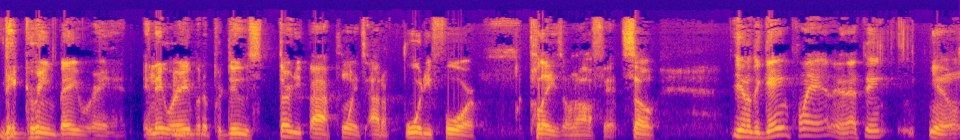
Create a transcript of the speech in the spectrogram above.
that Green Bay ran, and they were mm-hmm. able to produce 35 points out of 44 plays on offense. So, you know, the game plan, and I think, you know,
